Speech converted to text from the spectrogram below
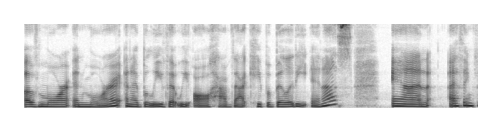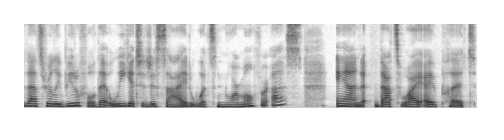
of more and more. And I believe that we all have that capability in us. And I think that that's really beautiful that we get to decide what's normal for us. And that's why I put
